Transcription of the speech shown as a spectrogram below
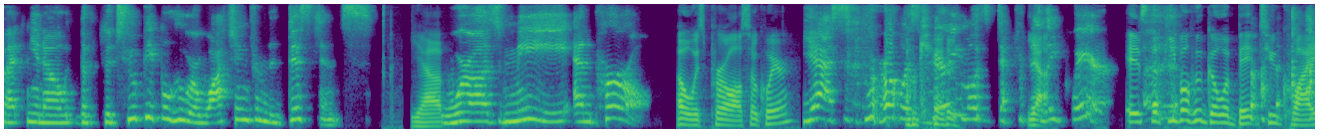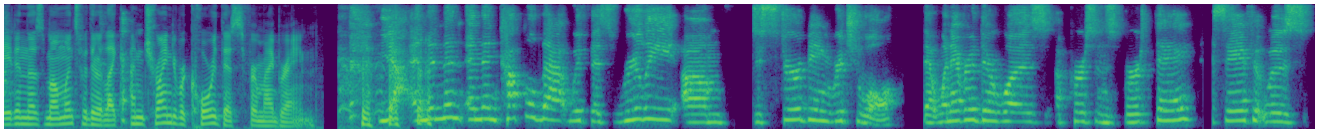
but you know the, the two people who were watching from the distance yeah was me and pearl oh was pearl also queer yes pearl was Okay. very most definitely queer It's the people who go a bit too quiet in those moments where they're like, I'm trying to record this for my brain. yeah and then, then and then couple that with this really um disturbing ritual that whenever there was a person's birthday say if it was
